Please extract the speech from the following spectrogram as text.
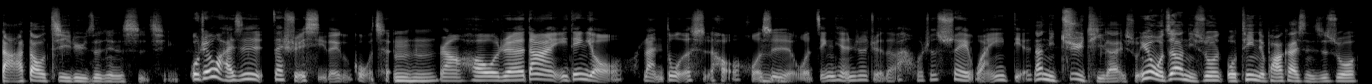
达到纪律这件事情？我觉得我还是在学习的一个过程。嗯哼，然后我觉得当然一定有。懒惰的时候，或是我今天就觉得，嗯、我就睡晚一点。那你具体来说，因为我知道你说，我听你的 podcast，你是说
